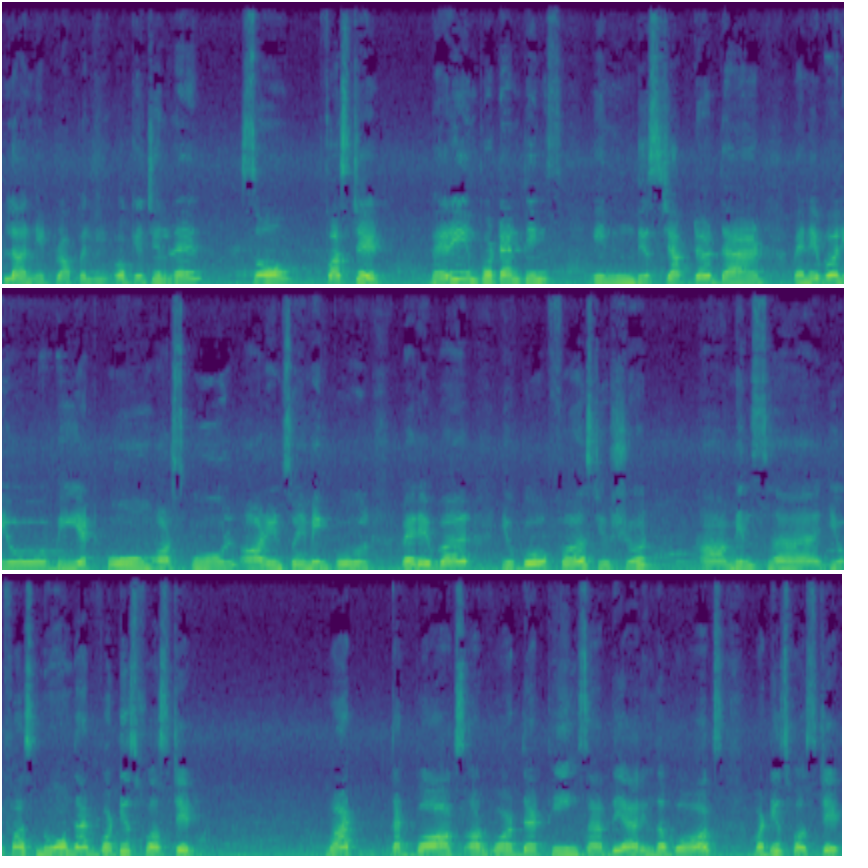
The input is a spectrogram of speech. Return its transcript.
learn it properly. Okay children? So first aid. Very important things in this chapter that whenever you be at home or school or in swimming pool wherever you go first you should uh, means uh, you first know that what is first aid. What that box or what that things are there in the box. What is first aid?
